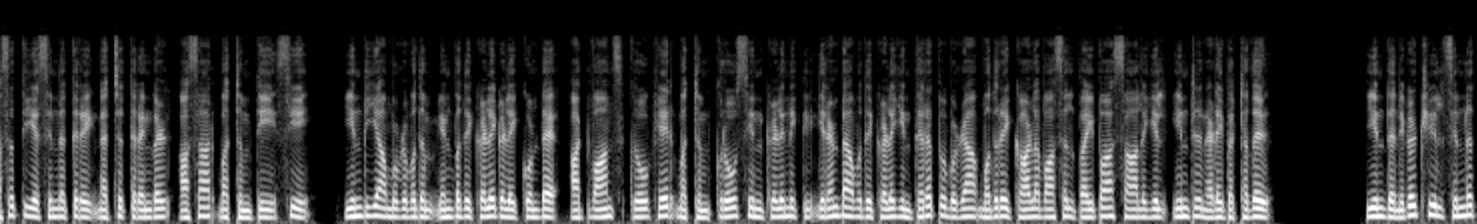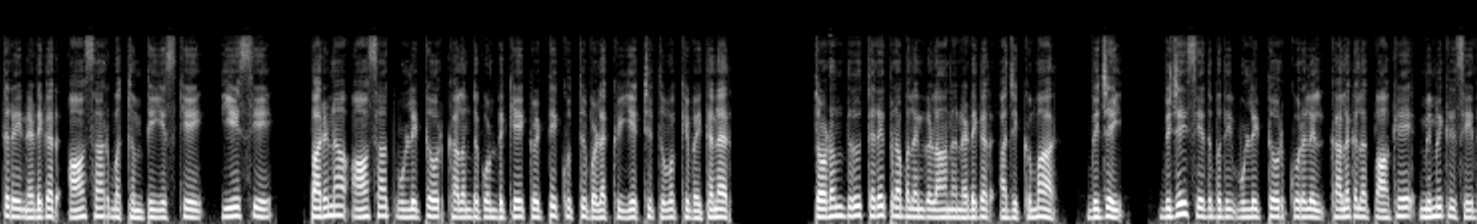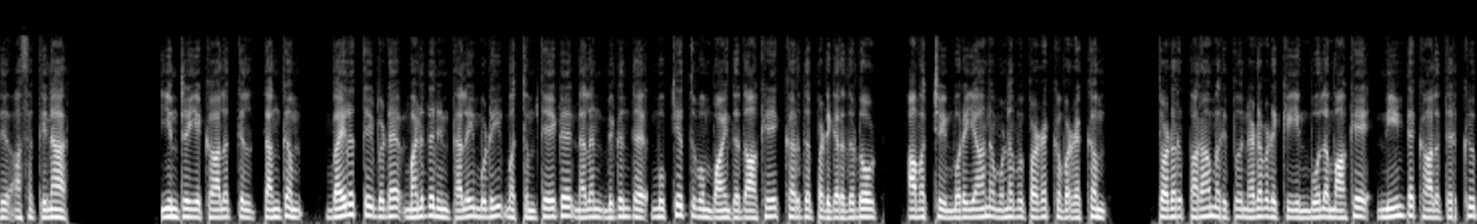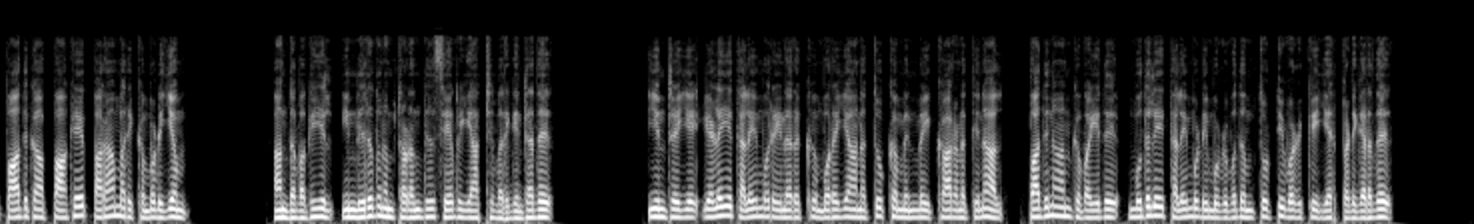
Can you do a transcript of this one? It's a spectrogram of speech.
அசத்திய சின்னத்திரை நட்சத்திரங்கள் அசார் மற்றும் டி சி இந்தியா முழுவதும் எண்பது கிளைகளைக் கொண்ட அட்வான்ஸ் குரோஹேர் மற்றும் குரோஸின் கிளினிக் இரண்டாவது கிளையின் திறப்பு விழா மதுரை காளவாசல் பைபாஸ் சாலையில் இன்று நடைபெற்றது. இந்த நிகழ்ச்சியில் சின்னத்திரை நடிகர் ஆசார் மற்றும் டிஎஸ்கே ஏசிஏ பரினா ஆசாத் உள்ளிட்டோர் கலந்து கொண்டு கேக் வெட்டி குத்து விளக்கு ஏற்றி துவக்கி வைத்தனர். தொடர்ந்து திரைப்பிரபலங்களான நடிகர் அஜித்குமார் விஜய் விஜய் சேதுபதி உள்ளிட்டோர் குரலில் கலகலப்பாக மிமிக்ரி செய்து அசத்தினார். இன்றைய காலத்தில் தங்கம் வைரத்தை விட மனிதனின் தலைமுடி மற்றும் தேக நலன் மிகுந்த முக்கியத்துவம் வாய்ந்ததாக கருதப்படுகிறதோ அவற்றை முறையான உணவு பழக்க வழக்கம் தொடர் பராமரிப்பு நடவடிக்கையின் மூலமாக நீண்ட காலத்திற்கு பாதுகாப்பாக பராமரிக்க முடியும். அந்த வகையில் இந்நிறுவனம் தொடர்ந்து சேவையாற்றி வருகின்றது. இன்றைய இளைய தலைமுறையினருக்கு முறையான தூக்கமின்மை காரணத்தினால் பதினான்கு வயது முதலே தலைமுடி முழுவதும் தொட்டி வழுக்கு ஏற்படுகிறது.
